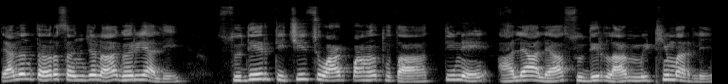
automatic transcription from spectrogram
त्यानंतर संजना घरी आली. सुधीर तिचीच वाट पाहत होता. तिने आल्या आल्या सुधीरला मिठी मारली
